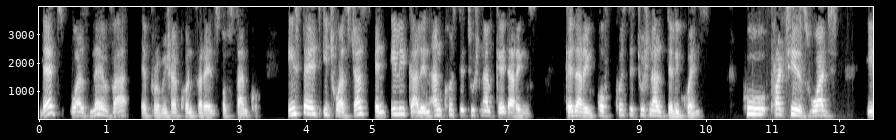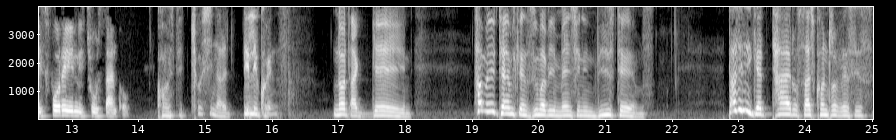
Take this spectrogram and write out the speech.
That was never a provincial conference of SANCO. Instead, it was just an illegal and unconstitutional gatherings, gathering of constitutional delinquents who practice what is foreign to SANCO. Constitutional delinquents? Not again. How many times can Zuma be mentioned in these terms? Doesn't he get tired of such controversies?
